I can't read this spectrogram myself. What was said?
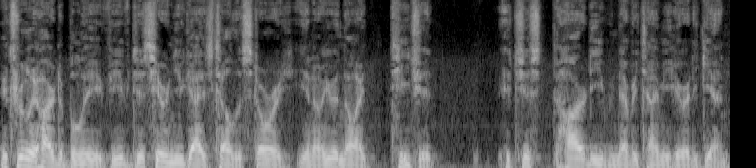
It's really hard to believe. You've just hearing you guys tell the story, you know, even though I teach it, it's just hard even every time you hear it again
